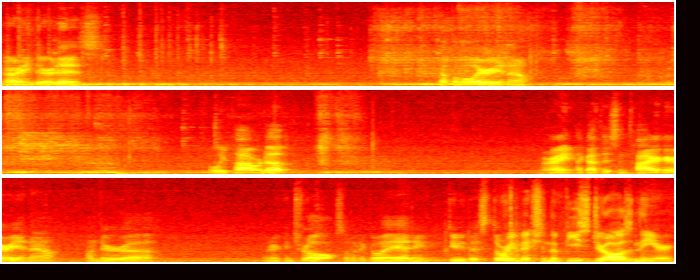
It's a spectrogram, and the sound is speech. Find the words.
Alright, there it is. Got the whole area now. Fully powered up. Alright, I got this entire area now under uh, under control. So I'm gonna go ahead and do the story mission, The Beast Draws Near.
